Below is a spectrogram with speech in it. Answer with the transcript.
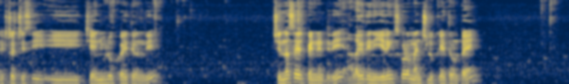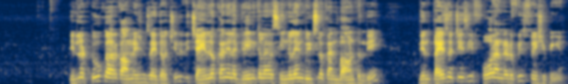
నెక్స్ట్ వచ్చేసి ఈ చేంజ్ లుక్ అయితే ఉంది. చిన్న సైజ్ పెండెంట్ ఇది. అలాగే దీని ఇయర్ రింగ్స్ కూడా మంచి లుక్ అయితే ఉంటాయి. దీంట్లో టూ కలర్ కాంబినేషన్స్ అయితే వచ్చింది. ఇది చైన్లో కానీ ఇలా గ్రీన్ కలర్ సింగిల్ లైన్ బీట్స్లో కానీ బాగుంటుంది. దీని ప్రైస్ వచ్చేసి four hundred rupees free shipping అండి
